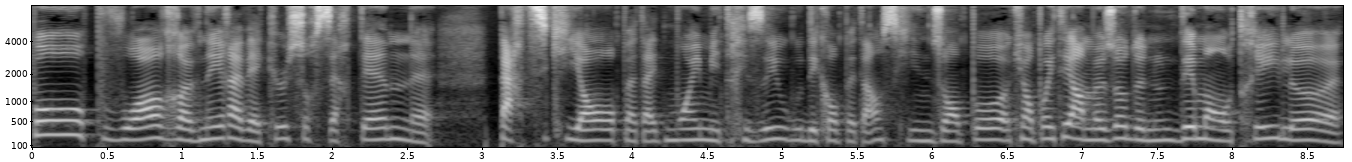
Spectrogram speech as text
pour pouvoir revenir avec eux sur certaines parties qui ont peut-être moins maîtrisé ou des compétences qui nous ont pas, qui n'ont pas été en mesure de nous démontrer là,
